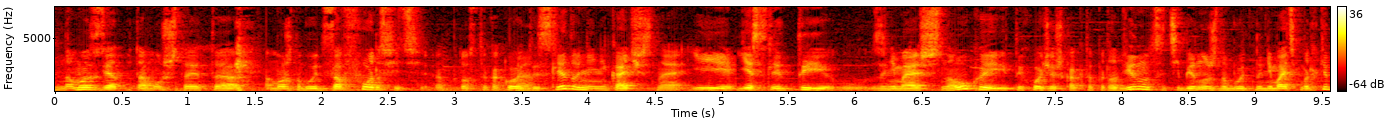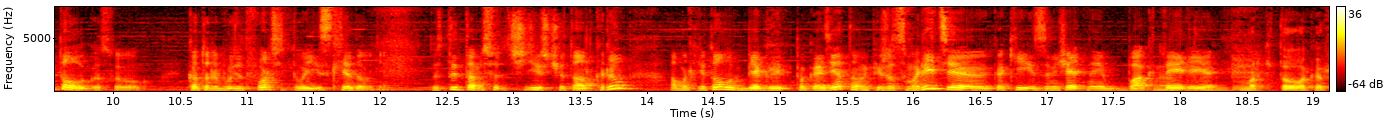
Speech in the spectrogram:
На мой взгляд, потому что это можно будет зафорсить просто какое-то да. исследование некачественное, качественная. И если ты занимаешься наукой и ты хочешь как-то продвинуться, тебе нужно будет нанимать маркетолога своего, который будет форсить твои исследования. То есть ты там все сидишь, что-то открыл, а маркетолог бегает по газетам и пишет, смотрите, какие замечательные бактерии. Да, маркетолог это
